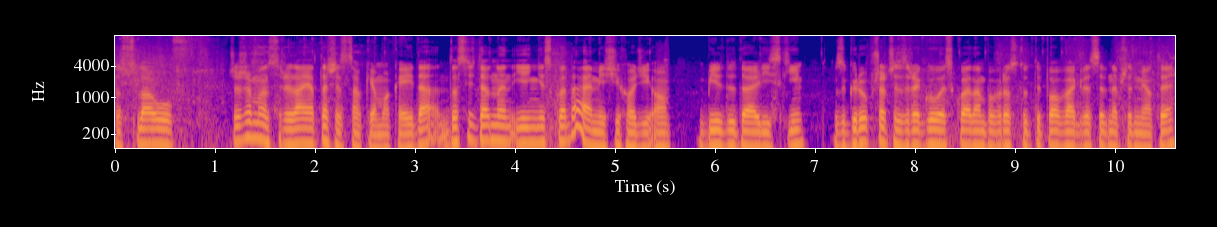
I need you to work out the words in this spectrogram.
do slowów. Szczerze mówiąc, Relaya też jest całkiem ok. Da dosyć dawno jej nie składałem, jeśli chodzi o build do Eliski. Z grubsza czy z reguły składam po prostu typowe agresywne przedmioty.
